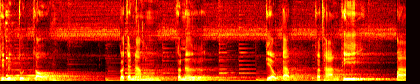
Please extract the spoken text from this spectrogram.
ที่หนึ่งตุนสองก็จะนำเสนอ เกี่ยวกับสถานที่ป่า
